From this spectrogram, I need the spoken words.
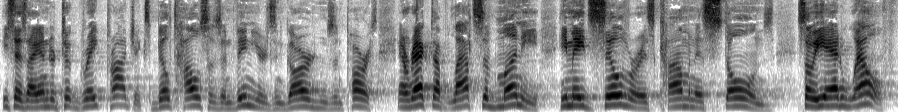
He says, I undertook great projects, built houses and vineyards and gardens and parks, and racked up lots of money. He made silver as common as stones. So he had wealth.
